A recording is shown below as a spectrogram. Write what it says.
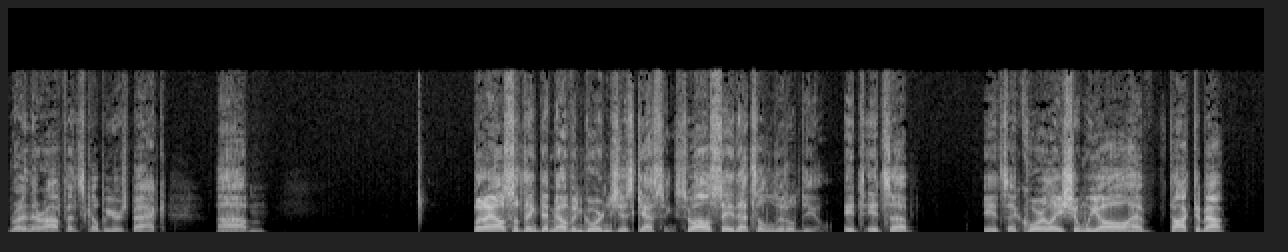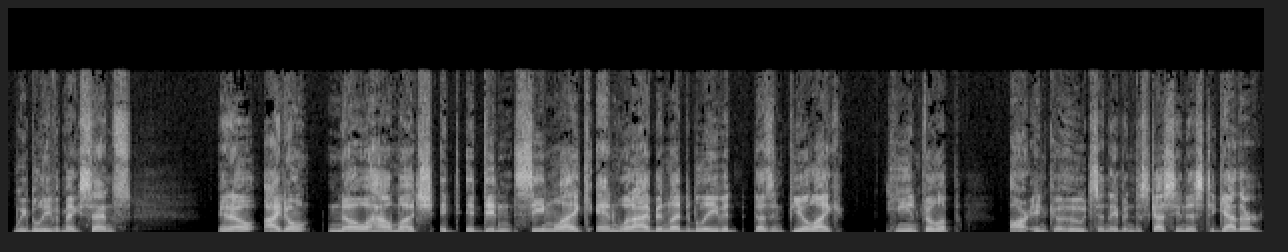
running their offense a couple years back. Um, but I also think that Melvin Gordon's just guessing. So I'll say that's a little deal. It's it's a it's a correlation we all have talked about. We believe it makes sense. You know, I don't know how much it it didn't seem like and what I've been led to believe it doesn't feel like he and Philip are in cahoots and they've been discussing this together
